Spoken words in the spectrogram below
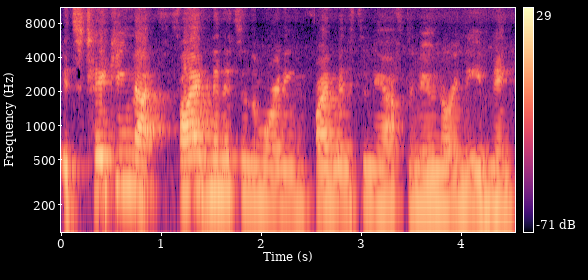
it's taking that five minutes in the morning and five minutes in the afternoon or in the evening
